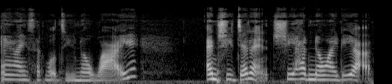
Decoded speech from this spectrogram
And I said, "Well, do you know why?" And she didn't. She had no idea.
